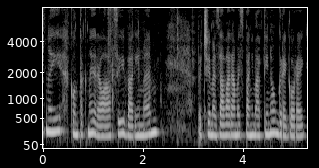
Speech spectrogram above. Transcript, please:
Dnešnej kontaktnej relácii varíme. Pečieme, zavárame s pani Martinou Gregorek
